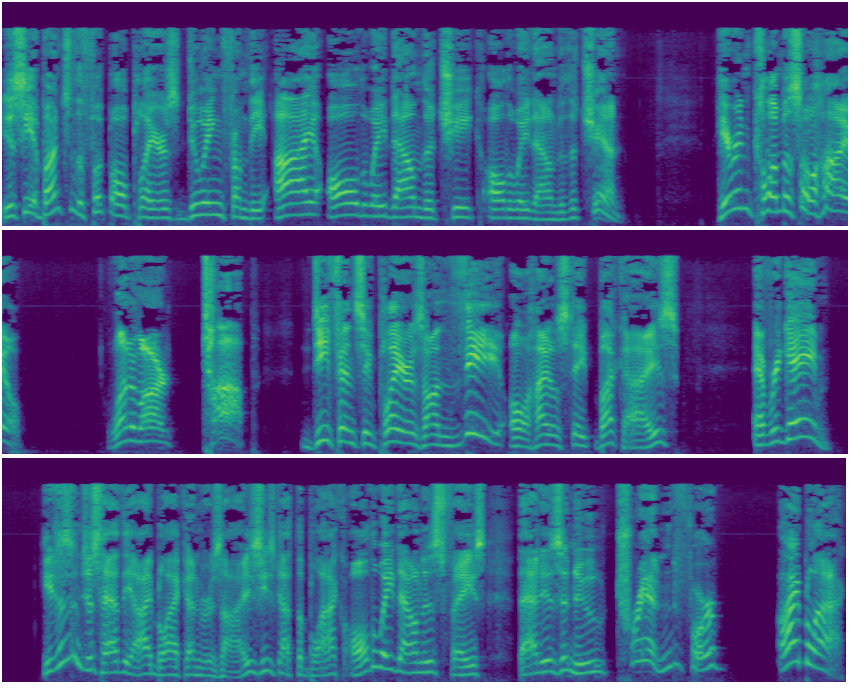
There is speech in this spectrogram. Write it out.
you see a bunch of the football players doing from the eye all the way down the cheek, all the way down to the chin. Here in Columbus, Ohio, one of our top defensive players on the Ohio State Buckeyes every game he doesn't just have the eye black under his eyes, he's got the black all the way down his face. That is a new trend for eye black.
